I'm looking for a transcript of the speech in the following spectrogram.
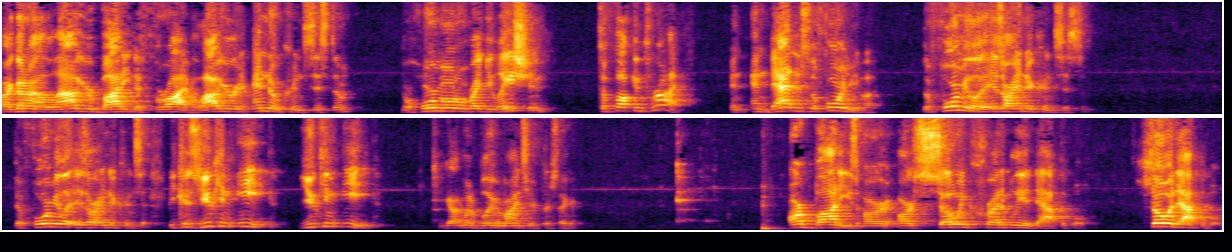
are going to allow your body to thrive, allow your endocrine system, your hormonal regulation to fucking thrive. And, and that is the formula. The formula is our endocrine system. The formula is our endocrine system because you can eat, you can eat. I'm going to blow your minds here for a second our bodies are are so incredibly adaptable. So adaptable.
